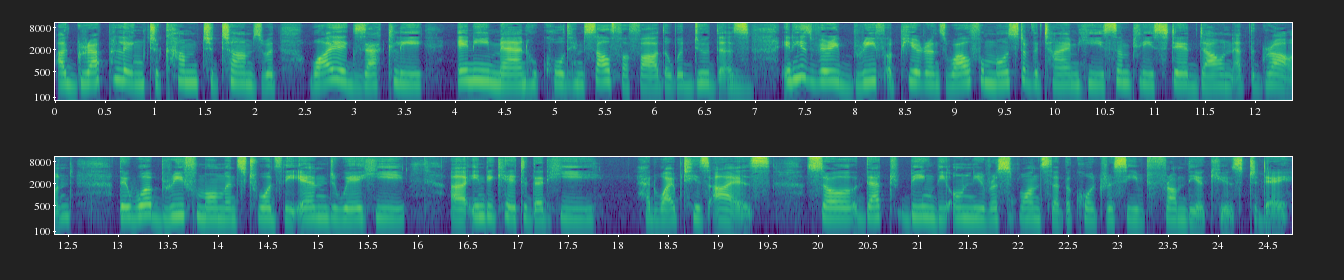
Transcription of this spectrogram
are grappling to come to terms with why exactly any man who called himself a father would do this. In his very brief appearance, while for most of the time he simply stared down at the ground, there were brief moments towards the end where he uh, indicated that he had wiped his eyes. So, that being the only response that the court received from the accused today.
